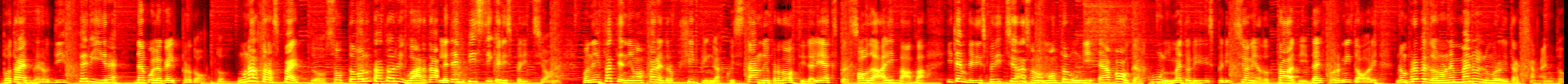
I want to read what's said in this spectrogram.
potrebbero differire da quello che è il prodotto. Un altro aspetto sottovalutato riguarda le tempistiche di spedizione. Quando infatti andiamo a fare dropshipping acquistando i prodotti da AliExpress o da Alibaba, i tempi di spedizione sono molto lunghi e a volte alcuni metodi di spedizione adottati dai fornitori non prevedono nemmeno il numero di tracciamento.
